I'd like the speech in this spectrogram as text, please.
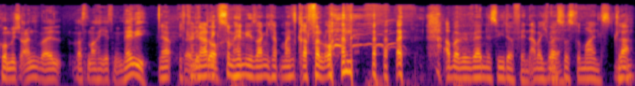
komisch an, weil was mache ich jetzt mit dem Handy? Ja, ich da kann gerade nichts zum Handy sagen, ich habe meins gerade verloren. Aber wir werden es wiederfinden. Aber ich weiß, ja. was du meinst, klar. Mhm.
